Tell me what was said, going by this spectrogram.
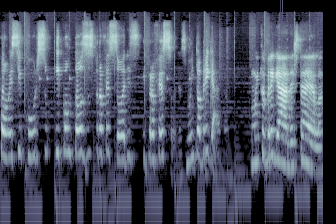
com esse curso e com todos os professores e professoras. Muito obrigada. Muito obrigada, Estela.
